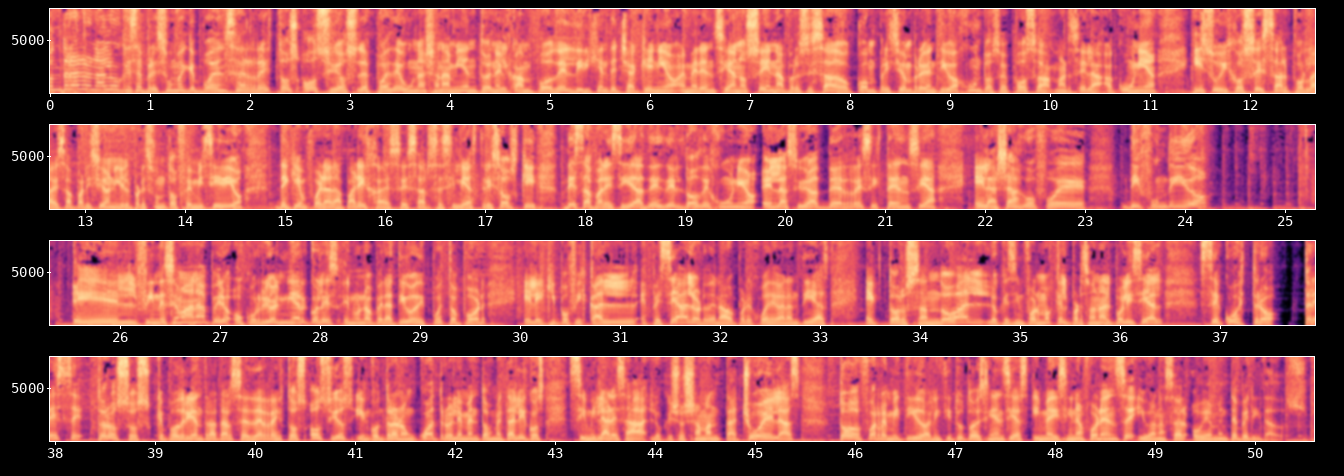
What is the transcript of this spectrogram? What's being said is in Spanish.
Encontraron algo que se presume que pueden ser restos óseos después de un allanamiento en el campo del dirigente chaqueño Emerenciano Sena, procesado con prisión preventiva junto a su esposa Marcela Acuña y su hijo César por la desaparición y el presunto femicidio de quien fuera la pareja de César, Cecilia Strisovsky, desaparecida desde el 2 de junio en la ciudad de Resistencia. El hallazgo fue difundido el fin de semana, pero ocurrió el miércoles en un operativo dispuesto por el equipo fiscal especial, ordenado por el juez de garantías Héctor Sandoval. Lo que se informó es que el personal policial secuestró 13 trozos que podrían tratarse de restos óseos y encontraron cuatro elementos metálicos similares a lo que ellos llaman tachuelas. Todo fue remitido al Instituto de Ciencias y Medicina Forense y van a ser obviamente peritados.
